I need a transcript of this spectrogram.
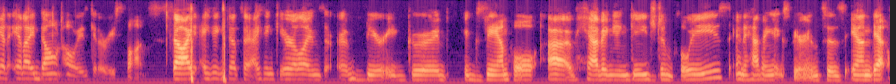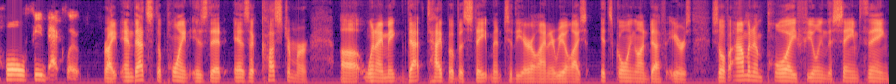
and, and I don't always get a response. So I, I think that's a, I think airlines are a very good example of having engaged employees and having experiences and that whole feedback loop. Right, and that's the point is that as a customer, uh, when I make that type of a statement to the airline, I realize it's going on deaf ears. So if I'm an employee feeling the same thing,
